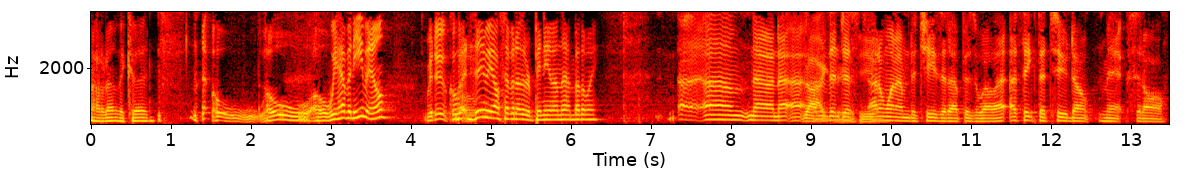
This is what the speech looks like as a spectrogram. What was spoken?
I don't know. They could. oh, oh, oh. We have an email. We do. Cool. But does anybody else have another opinion on that? By the way. Uh, um, no, no. Uh, No, I other than just. I don't want them to cheese it up as well. I, I think the two don't mix at all.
